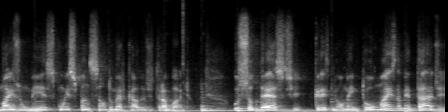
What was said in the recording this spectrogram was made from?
mais um mês com expansão do mercado de trabalho. O Sudeste aumentou mais da metade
